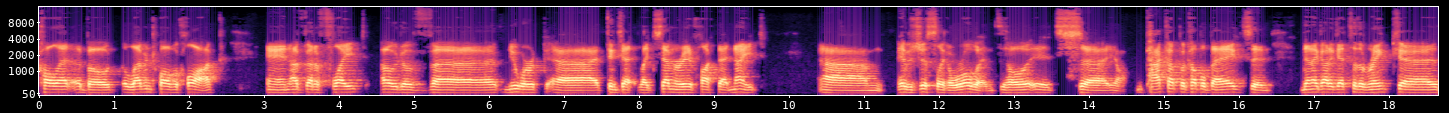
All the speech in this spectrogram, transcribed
call at about 11, 12 o'clock and I've got a flight out of uh, Newark. Uh, I think at like seven or eight o'clock that night. Um, it was just like a whirlwind. So it's uh, you know pack up a couple bags and then I got to get to the rink, uh,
